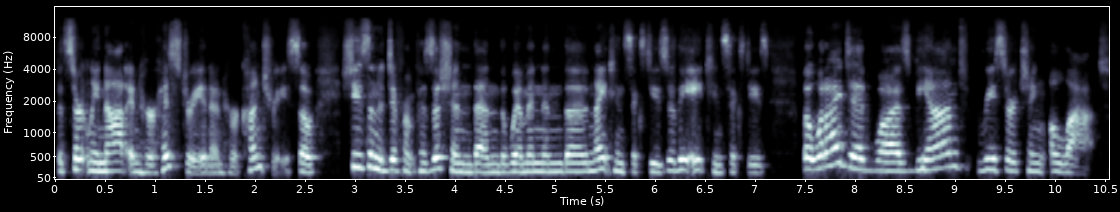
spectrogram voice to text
but certainly not in her history and in her country. So she's in a different position than the women in the 1960s or the 1860s. But what I did was beyond researching a lot.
